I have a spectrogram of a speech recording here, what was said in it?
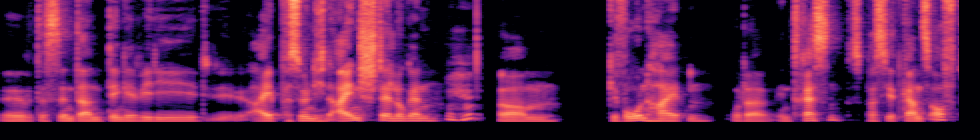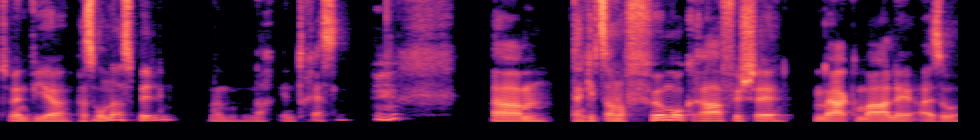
äh, das sind dann Dinge wie die, die persönlichen Einstellungen, mhm. ähm, Gewohnheiten oder Interessen. Das passiert ganz oft, wenn wir Personas bilden, nach Interessen. Mhm. Ähm, dann gibt es auch noch firmografische Merkmale, also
